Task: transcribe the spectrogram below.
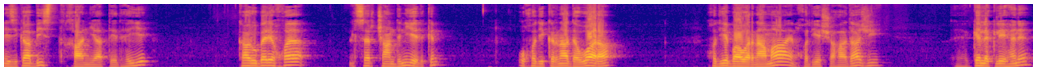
nêzîka bîst xaniya tê di heye. Karûberê xwe li ser çandiniyê dikin û xwedîkirina dewar a, xwediyê bawernama yên xwediyê şehada jî gelek lê hene.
